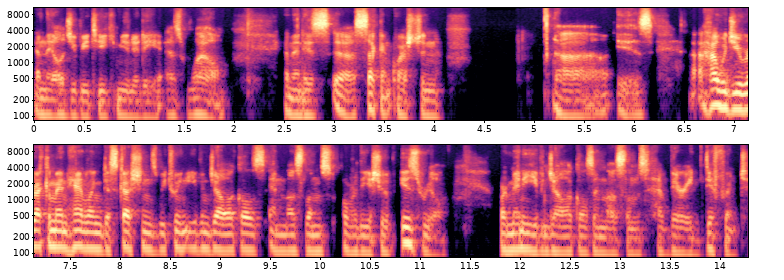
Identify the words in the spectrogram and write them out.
and the LGBT community as well? And then his uh, second question uh, is how would you recommend handling discussions between evangelicals and Muslims over the issue of Israel, where many evangelicals and Muslims have very different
